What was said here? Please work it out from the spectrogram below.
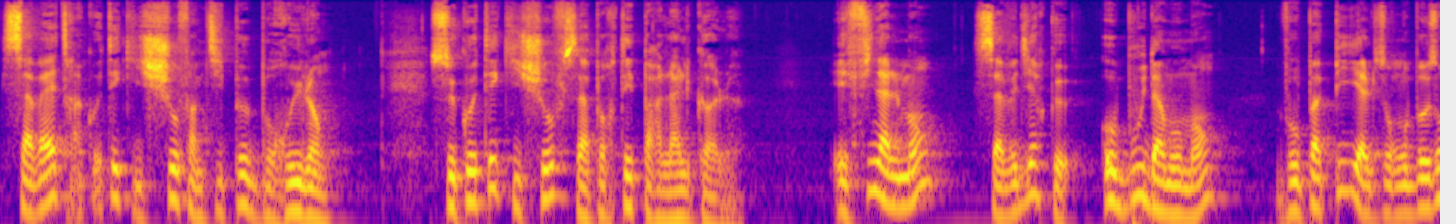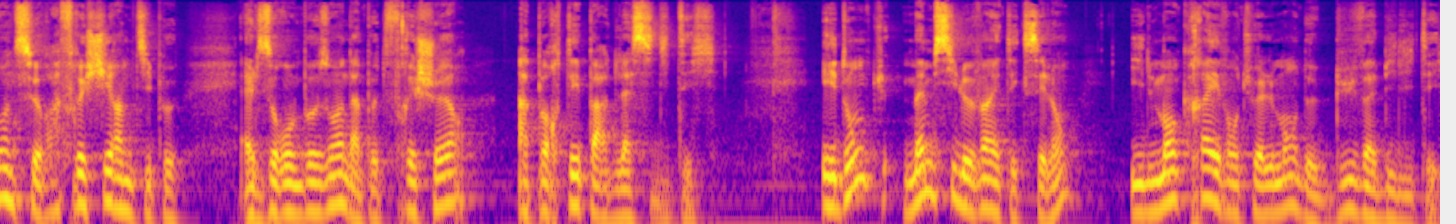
ça va être un côté qui chauffe un petit peu brûlant. Ce côté qui chauffe, c'est apporté par l'alcool. Et finalement, ça veut dire que au bout d'un moment, vos papilles, elles auront besoin de se rafraîchir un petit peu. Elles auront besoin d'un peu de fraîcheur apportée par de l'acidité. Et donc, même si le vin est excellent, il manquera éventuellement de buvabilité.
